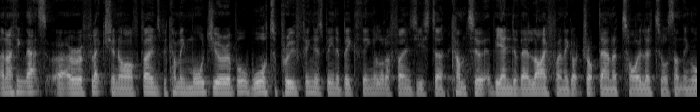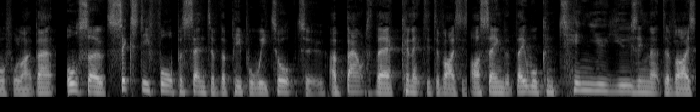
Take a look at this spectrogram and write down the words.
And I think that's a reflection of phones becoming more durable. Waterproofing has been a big thing. A lot of phones used to come to at the end of their life when they got dropped down a toilet or something awful like that. Also, 64% of the people we talk to about their connected devices are saying that they will continue using that device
